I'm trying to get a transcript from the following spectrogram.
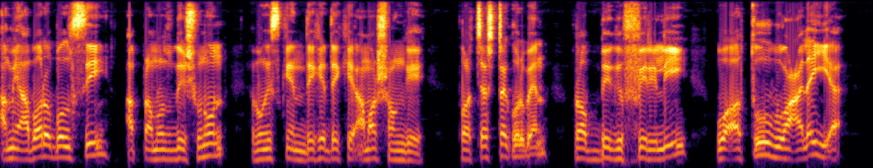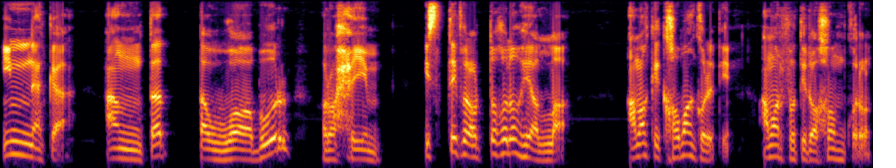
আমি আবারও বলছি, আপনার মনোযোগ দিয়ে শুনুন এবং স্ক্রিন দেখে দেখে আমার সঙ্গে পড়ার চেষ্টা করবেন। রব্বিগ ফিরলি ওয়াতুব আলাইয়া, ইন্নাকা আংতা তাওয়াবুর রহিম। ইস্তিফার অর্থ হলো, হে আল্লাহ, আমাকে ক্ষমা করে দিন, আমার প্রতি রহম করুন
